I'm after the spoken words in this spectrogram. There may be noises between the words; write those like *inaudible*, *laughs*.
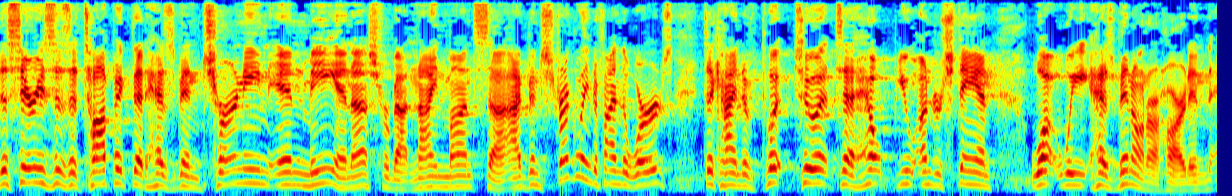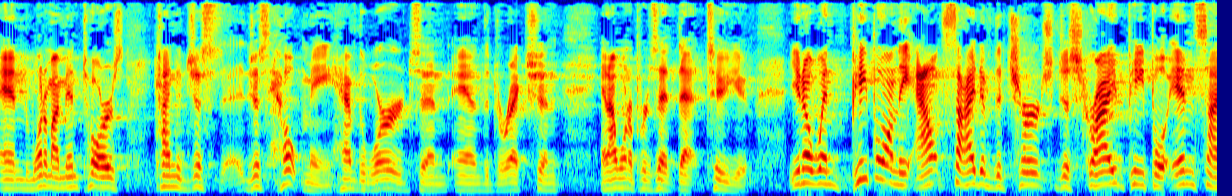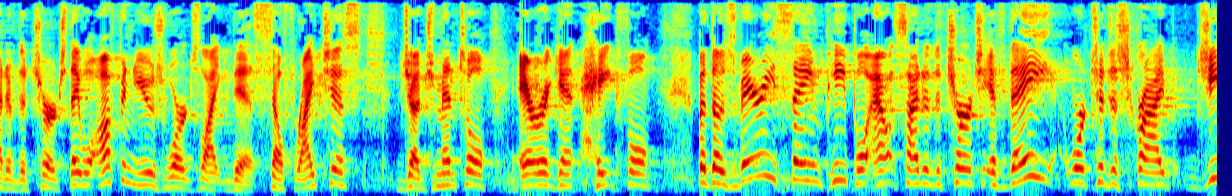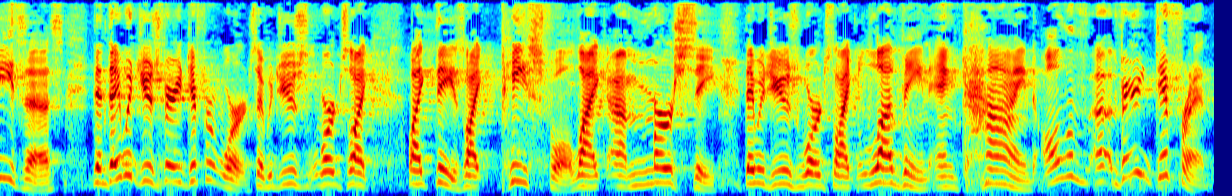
This series is a topic that has been churning in me and us for about nine months. Uh, I've been struggling to find the words to kind of put to it to help you understand what we has been on our heart. And, and one of my mentors kind of just just helped me have the words and, and the direction. And I want to present that to you. You know, when people on the outside of the church describe people inside of the church, they will often use words like this self righteous, judgmental, arrogant, hateful. But those very same people outside of the church, if they were to describe Jesus, then they would use very different words. They would use words like, like these, like peaceful, like uh, mercy. They would use words like loving and kind, all of uh, very different.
